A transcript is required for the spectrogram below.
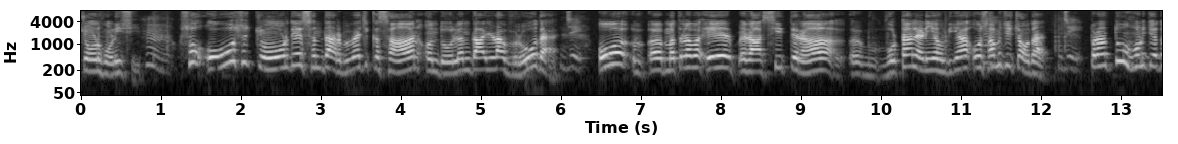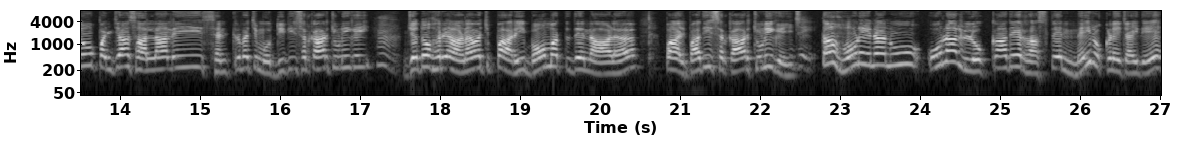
ਚੋਣ ਹੋਣੀ ਸੀ ਸੋ ਉਸ ਚੋਣ ਦੇ ਸੰਦਰਭ ਵਿੱਚ ਕਿਸਾਨ ਅੰਦੋਲਨ ਦਾ ਜਿਹੜਾ ਵਿਰੋਧ ਹੈ। ਉਹ ਮਤਲਬ ਇਹ ਰਾਸੀ ਧਿਰਾਂ ਵੋਟਾਂ ਲੈਣੀਆਂ ਹੁੰਦੀਆਂ ਉਹ ਸਮਝ ਚ ਆਉਂਦਾ ਹੈ। ਜੀ। ਪਰੰਤੂ ਹੁਣ ਜਦੋਂ 5 ਸਾਲਾਂ ਲਈ ਸੈਂਟਰ ਵਿੱਚ ਮੋਦੀ ਦੀ ਸਰਕਾਰ ਚੁਣੀ ਗਈ ਜਦੋਂ ਹਰਿਆਣਾ ਵਿੱਚ ਭਾਰੀ ਬਹੁਮਤ ਦੇ ਨਾਲ ਭਾਜਪਾ ਦੀ ਸਰਕਾਰ ਚੁਣੀ ਗਈ। ਤਾਂ ਹੁਣ ਇਹਨਾਂ ਨੂੰ ਉਹਨਾਂ ਲੋਕਾਂ ਦੇ ਰਸਤੇ ਨਹੀਂ ਰੁਕਣੇ ਚਾਹੀਦੇ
